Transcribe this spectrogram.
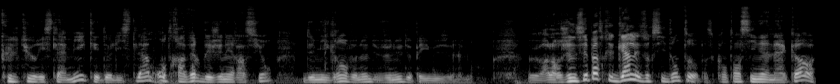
culture islamique et de l'islam au travers des générations de migrants venus, de pays musulmans. Euh, alors, je ne sais pas ce que gagnent les Occidentaux, parce que quand on signe un accord,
